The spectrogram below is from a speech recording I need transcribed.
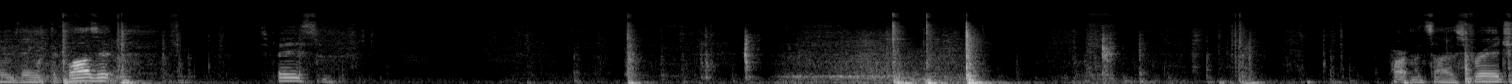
Same thing with the closet space. Apartment size fridge.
